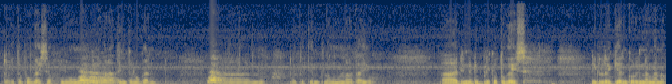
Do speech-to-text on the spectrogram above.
So ito po guys, oh, yung ginawa nating tulugan. Uh, nagtitint lang muna tayo. Ah, dinedubli ko to guys. Nilalagyan ko rin ng ano,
